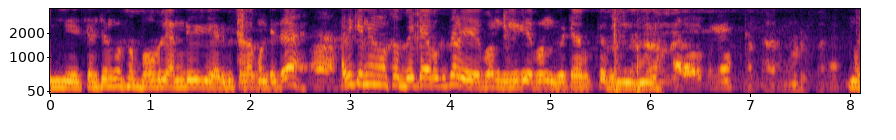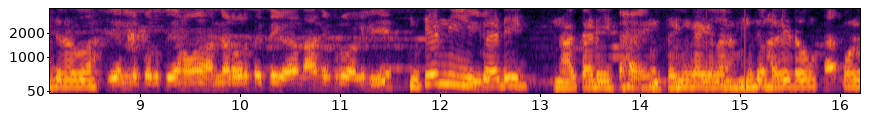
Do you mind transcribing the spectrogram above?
ಇಲ್ಲಿ ಚರ್ಚನ್ ಒಂದ್ ಸ್ವಲ್ಪ ಬಾಹುಬಲಿ ಅಂಗಡಿಗೆ ಅರ್ಬಿ ತರಕ್ ಹೊಂಟಿದ್ದೆ. ಅದಕ್ಕೆ ನೀನು ಒಂದ್ ಸ್ವಲ್ಪ ಭೇಟಿ ಆಗ್ಬೇಕಂತೇಳಿ ಬಂದು ಇಲ್ಲಿಗೆ ಬಂದು ಭೇಟಿ ಆಗ್ಬೇಕು ಬಂದು ಮತ್ತೆ ನಡೆದ ಏನಿಲ್ಲಪ್ಪ ದೋಸ್ತ ಏನು ಹನ್ನೆರಡು ವರ್ಷ ಐತಿ ಈಗ. ನಾನಿಬ್ರು ಆಗಲಿ. ಮತ್ತೇನ್ ನೀ ಈ ಕಾಡಿ ನಾ ಕಾಡಿ ಮತ್ತೆ ಹಿಂಗಾಗಿಲ್ಲ ಮುಂದಿನ ಹಳ್ಳಿ ಡೌ ಫೋನ್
